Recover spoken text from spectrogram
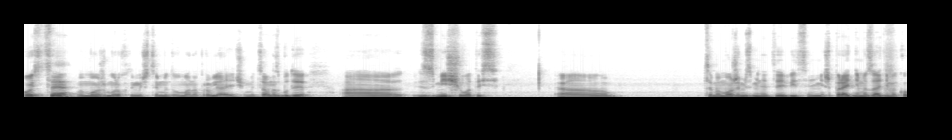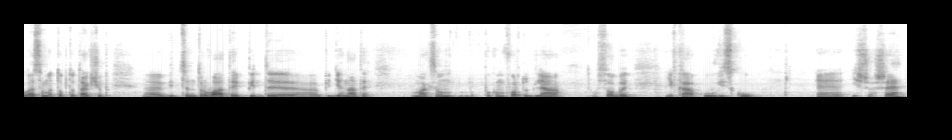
ось це ми можемо рухати між цими двома направляючими. Це в нас буде е, зміщуватись. Е, це ми можемо змінити відстань між передніми і задніми колесами, тобто так, щоб е, відцентрувати, під, е, підігнати максимум по комфорту для особи, яка у візку. Е, І що ще?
